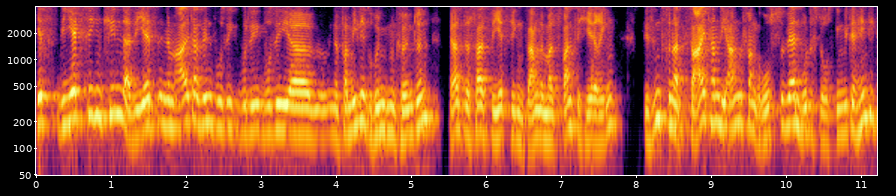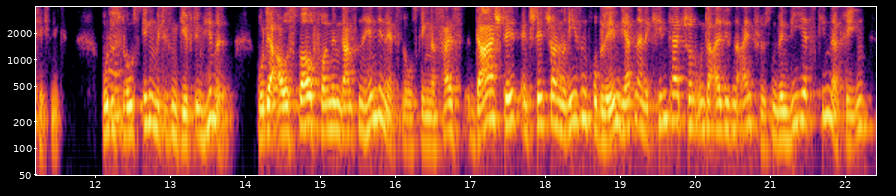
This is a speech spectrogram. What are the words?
jetzt die jetzigen Kinder, die jetzt in einem Alter sind, wo sie, wo sie, wo sie äh, eine Familie gründen könnten, ja, das heißt, die jetzigen, sagen wir mal 20-Jährigen, die sind zu einer Zeit, haben die angefangen groß zu werden, wo das losging mit der Handytechnik wo das losging mit diesem Gift im Himmel, wo der Ausbau von dem ganzen Handynetz losging. Das heißt, da steht, entsteht schon ein Riesenproblem. Die hatten eine Kindheit schon unter all diesen Einflüssen. Wenn die jetzt Kinder kriegen,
